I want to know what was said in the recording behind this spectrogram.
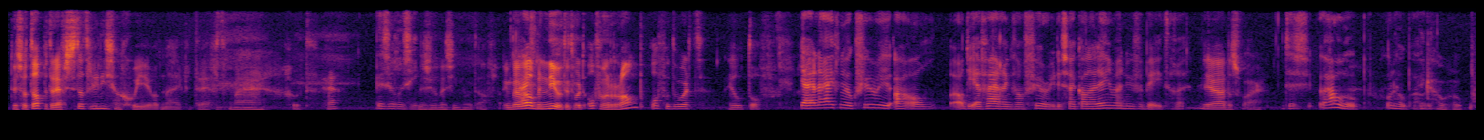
Dus wat dat betreft is dat weer niet zo'n goeie wat mij betreft. Maar goed, hè? We zullen zien. we zullen zien hoe het afloopt. Ik ben wel benieuwd. Het wordt of een ramp of het wordt heel tof. Ja, en hij heeft nu ook Fury al, al, die ervaring van Fury. Dus hij kan alleen maar nu verbeteren. Ja, dat is waar. Dus hou hoop. Gewoon hoop Ik houden. hou hoop.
